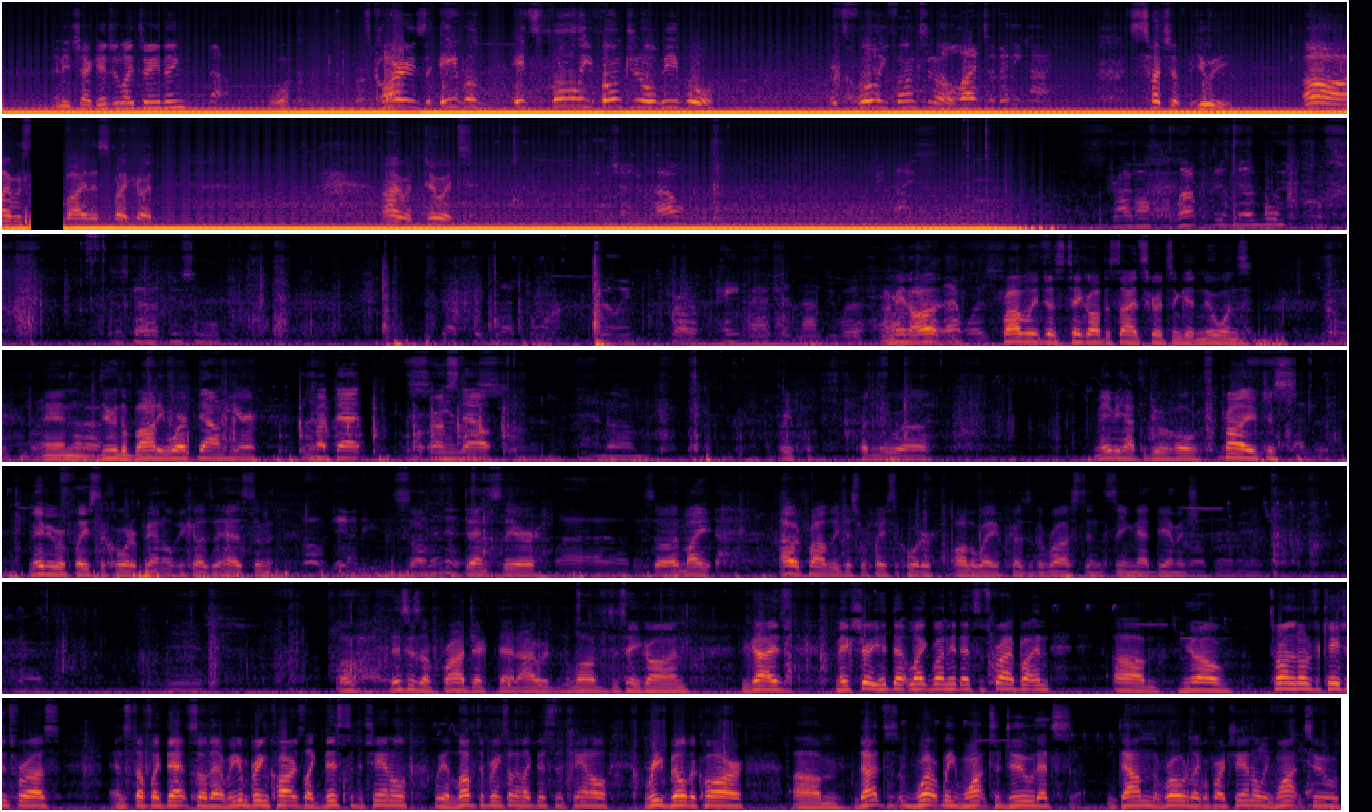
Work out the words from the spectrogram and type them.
Any check engine lights or anything? No. Whoa. This car is able, it's fully functional, people. It's fully No functional. lights of any kind. It's such a beauty. Oh, I would buy this if I could. I would do it. I wish I knew how. Be nice. Drive off the lot with this bad boy. Just gotta do some. Just gotta fix that door. Really try to paint match it, not do what. I mean, all- that Probably just take off the side skirts and get new ones and do the body work down here. Cut that rust out and um, re- put new. Uh, maybe have to do a whole. Probably just maybe replace the quarter panel because it has some Oh, damn! I didn't even see some dents there. So I might. I would probably just replace the quarter all the way because of the rust and seeing that damage. That damage. Yeah. This. Oh, this is a project that I would love to take on. You guys, make sure you hit that like button, hit that subscribe button. Um, you know, turn on the notifications for us and stuff like that so that we can bring cars like this to the channel. We'd love to bring something like this to the channel, rebuild a car. Um, that's what we want to do. That's down the road, like with our channel, we want to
